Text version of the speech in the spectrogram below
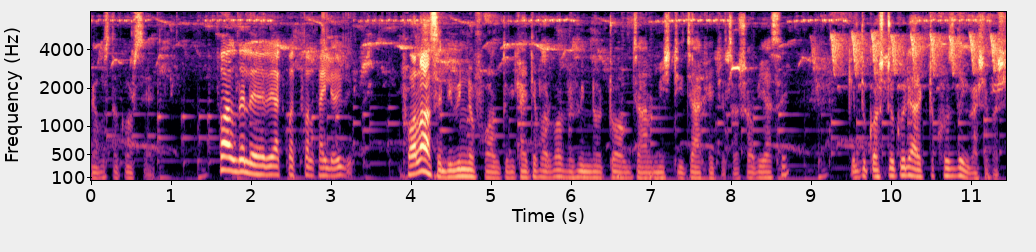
ব্যবস্থা করছে। ফল দিলে এক পাত ফল খাইলে হইবে। ফল আছে বিভিন্ন ফল তুমি খাইতে পারবা বিভিন্ন টক জাল মিষ্টি যা খাইতে চাও সবই আছে। কিন্তু কষ্ট করে আর একটু খুঁজতে হইবে আশেপাশে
